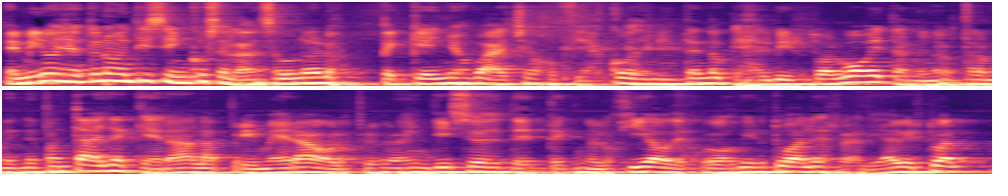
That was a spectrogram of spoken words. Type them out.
En 1995 se lanza uno de los pequeños baches o fiascos de Nintendo, que es el Virtual Boy, también lo viendo en pantalla, que era la primera o los primeros indicios de tecnología o de juegos virtuales, realidad virtual,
